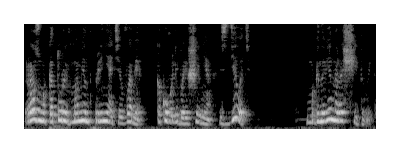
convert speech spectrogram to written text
Разума, который в момент принятия вами какого-либо решения сделать, мгновенно рассчитывает,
